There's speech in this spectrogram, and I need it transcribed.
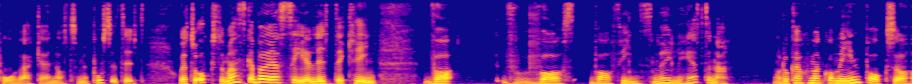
påverkar något som är positivt. Och jag tror också man ska börja se lite kring var, var, var finns möjligheterna? Och då kanske man kommer in på också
